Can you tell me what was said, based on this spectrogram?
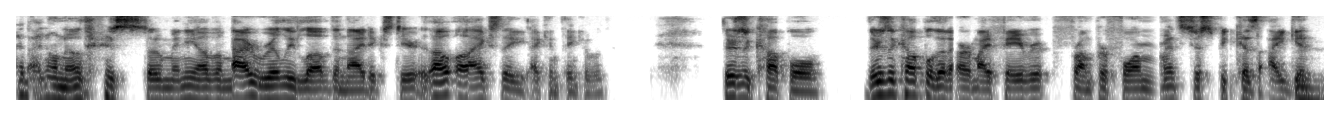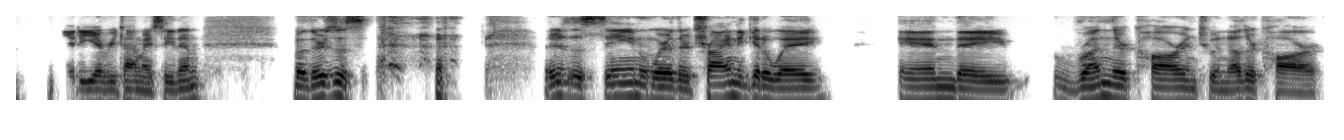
I don't know. There's so many of them. I really love the night exterior. Oh, oh, actually, I can think of. There's a couple. There's a couple that are my favorite from performance, just because I get Mhm. giddy every time I see them. But there's this. there's a scene where they're trying to get away, and they run their car into another car,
